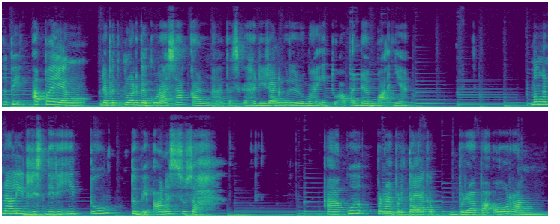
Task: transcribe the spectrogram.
Tapi apa yang dapat keluargaku rasakan atas kehadiranku di rumah itu? Apa dampaknya? Mengenali diri sendiri itu to be honest susah. Aku pernah bertanya ke beberapa orang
